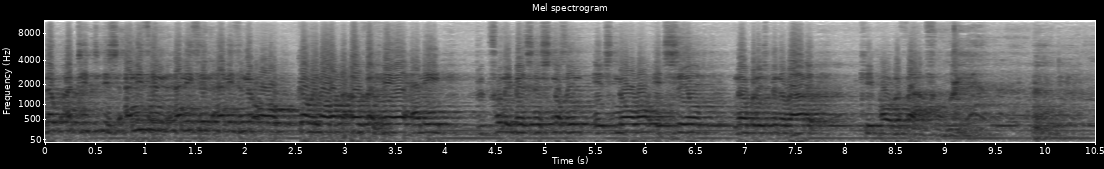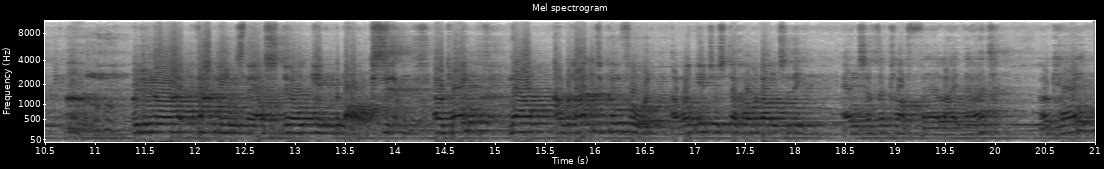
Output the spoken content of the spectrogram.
No, uh, did, is anything, anything, anything at all going on over here? Any funny business, nothing? It's normal, it's sealed, nobody's been around it. Keep hold of that for me. We're doing all right. That means they are still in the box. okay? Now, I would like you to come forward. I want you just to hold on to the ends of the cloth there like that. Okay?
